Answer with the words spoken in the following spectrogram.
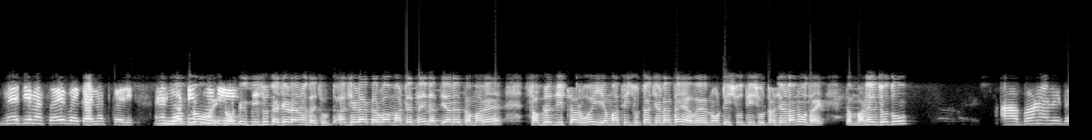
મેં જેમાં સહી બઈ કાંઈ નથી કરી. અને નોટિસ મોકલી નોટિસથી છૂટાછેડા નો થાય. છૂટાછેડા કરવા માટે થઈને અત્યારે તમારે સબ રજિસ્ટર હોય એમાંથી છૂટાછેડા થાય. હવે નોટિસથી છૂટાછેડા નો થાય. તમે ભણેલ છો તું? આ ભણેલી તો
